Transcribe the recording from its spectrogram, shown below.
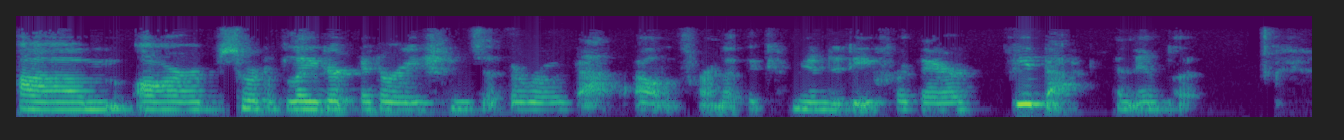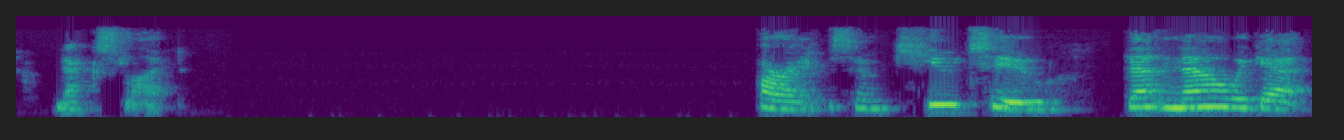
um, our sort of later iterations of the roadmap out in front of the community for their feedback and input. Next slide. All right, so Q2, that now we get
